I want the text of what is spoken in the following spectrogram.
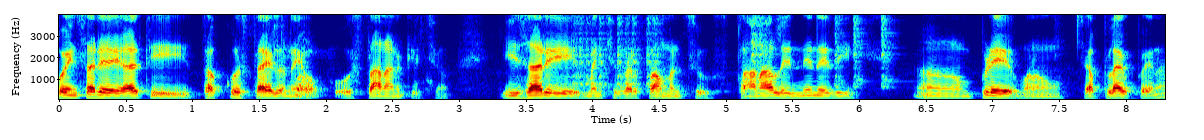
పోయినసారి అతి తక్కువ స్థాయిలోనే ఒక స్థానానికి ఇచ్చాం ఈసారి మంచి పెర్ఫార్మెన్స్ స్థానాలు ఎన్ని అనేది ఇప్పుడే మనం చెప్పలేకపోయినా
